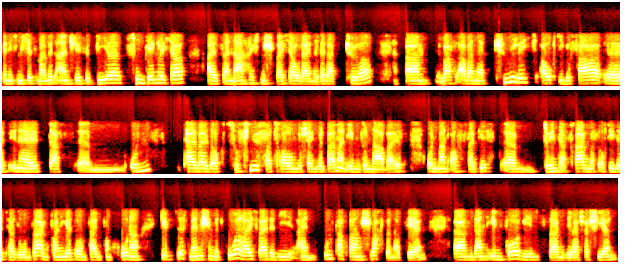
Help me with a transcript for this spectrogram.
wenn ich mich jetzt mal mit einschließe, wir zugänglicher als ein Nachrichtensprecher oder ein Redakteur, ähm, was aber natürlich auch die Gefahr äh, beinhaltet, dass ähm, uns teilweise auch zu viel Vertrauen geschenkt wird, weil man eben so nahbar ist und man oft vergisst ähm, zu hinterfragen, was auch diese Personen sagen. Vor allem jetzt auch in Zeiten von Corona gibt es Menschen mit hoher Reichweite, die einen unfassbaren Schwachsinn erzählen, ähm, dann eben vorgeben sagen, sie recherchieren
